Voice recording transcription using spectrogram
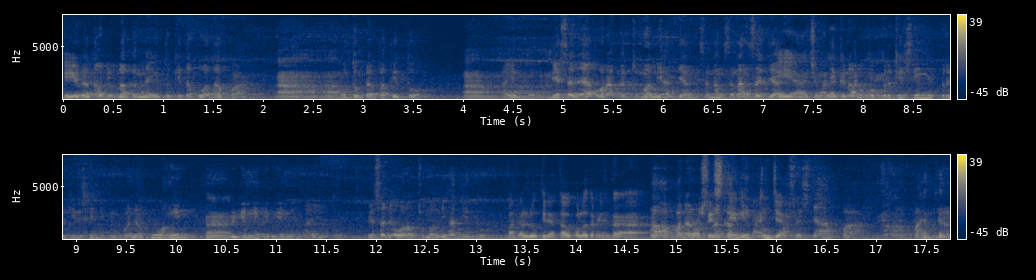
Iya. tidak tahu di belakangnya itu kita buat apa Ah, untuk dapat itu ah. nah itu biasanya orang kan cuma lihat yang senang-senang saja Iya, cuma Eh, lihat kenapa kok pergi sini pergi di sini banyak uang nih Ah. begini begini nah itu biasanya orang cuma lihat itu Padahal lu tidak tahu kalau ternyata ah padahal prosesnya ini itu panjang. prosesnya apa ah, panjang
